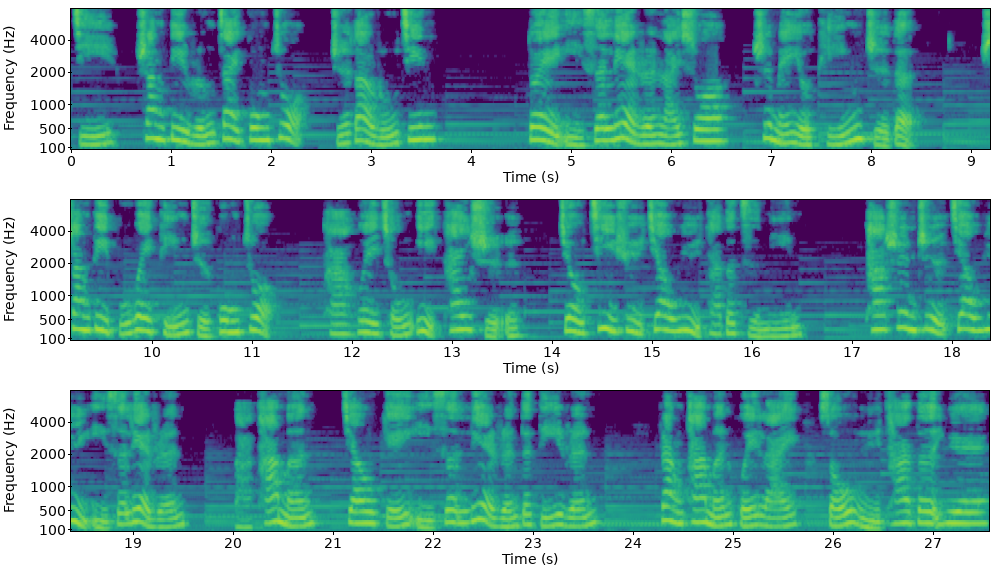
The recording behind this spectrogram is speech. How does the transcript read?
即上帝仍在工作，直到如今。对以色列人来说是没有停止的。上帝不会停止工作，他会从一开始就继续教育他的子民。他甚至教育以色列人。把他们交给以色列人的敌人，让他们回来守与他的约。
